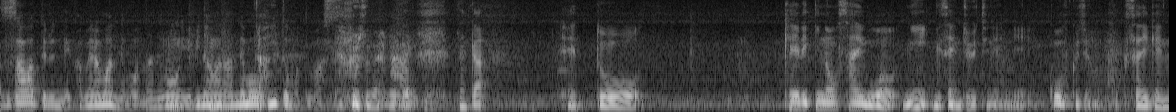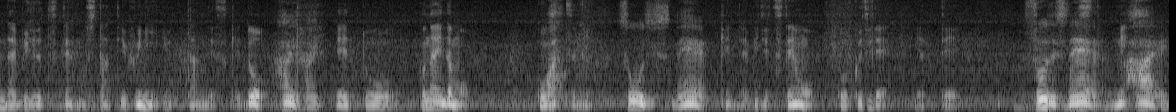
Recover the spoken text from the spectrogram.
携わってるんでカメラマンでも何でもうん。呼び名は何でもいいと思ってます、なるほどなるほど、はい。なんかえっと経歴の最後に2011年に興福寺の国際現代美術展をしたっていうふうに言ったんですけど、はいはい。えっとこの間も5月にそうですね。現代美術展を興福寺でやって、そうですね。はい。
